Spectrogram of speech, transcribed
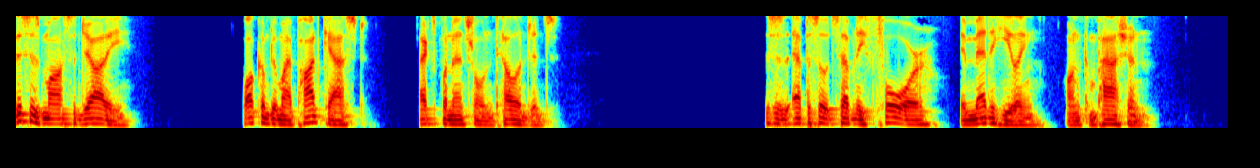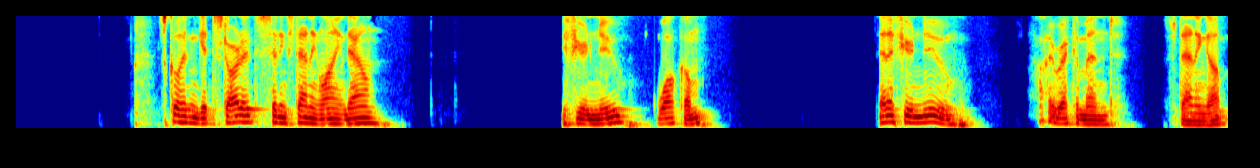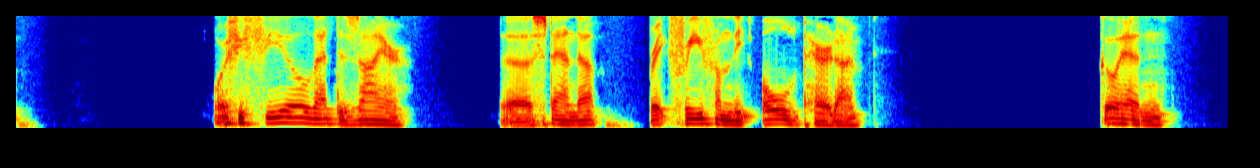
This is Masajati. Hmm. Welcome to my podcast, Exponential Intelligence. This is episode 74 in Meta Healing on compassion. Let's go ahead and get started. Sitting, standing, lying down. If you're new, welcome. And if you're new, I recommend standing up. Or if you feel that desire uh, stand up, break free from the old paradigm. Go ahead and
